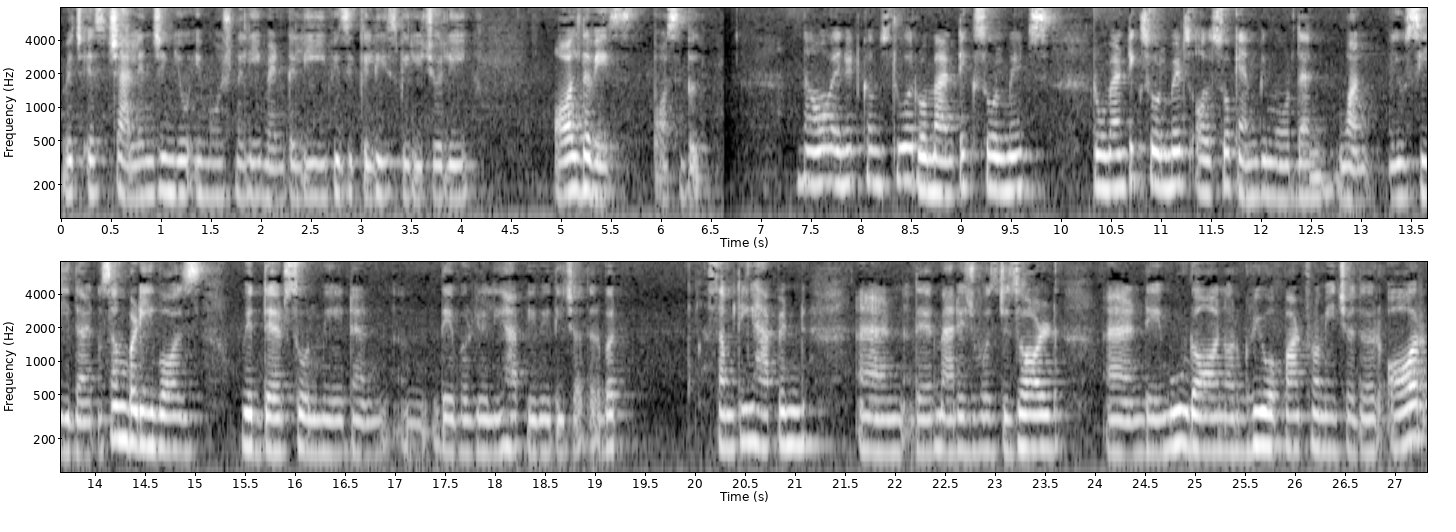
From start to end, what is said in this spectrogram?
which is challenging you emotionally, mentally, physically, spiritually, all the ways possible. Now, when it comes to a romantic soulmates, romantic soulmates also can be more than one. You see that somebody was with their soulmate and, they were really happy with each other, but something happened and their marriage was dissolved and they moved on or grew apart from each other or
